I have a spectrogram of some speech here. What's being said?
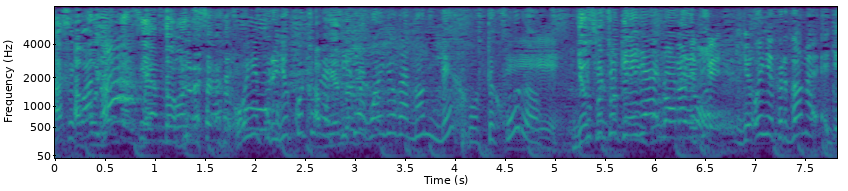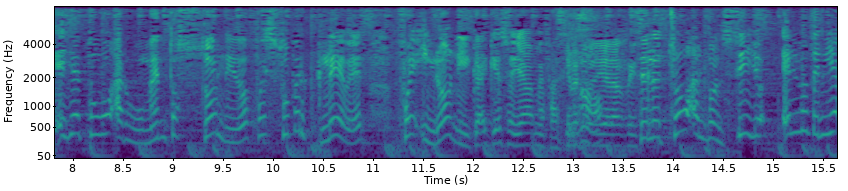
¿Hace cuánto apoyando hacían bolsa? Plaza. Oye, pero yo encuentro que Chiqui Aguayo ganó lejos, te juro. Sí. Yo Yo, siento que, que ella, la- yo- oye, perdona, ella tuvo argumentos sólidos, fue súper clever, fue irónica, y que eso ya me fascinó. Yo me jodía la risa. Se lo echó al bolsillo, él no tenía,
